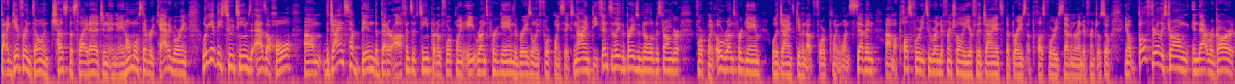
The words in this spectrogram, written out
but I give Rendon just the slight edge in, in, in, almost every category. And looking at these two teams as a whole, um, the Giants have been the better offensive team, putting up 4.8 runs per game. The Braves only 4.69. Defensively, the Braves have been a little bit stronger, 4.0 runs per game, while the Giants given up 4.17. Um, a plus 42 run differential in the year for the Giants. The Braves a plus 47 run differential. So, you know, both fairly strong in that regard.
